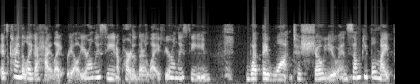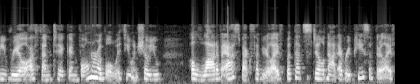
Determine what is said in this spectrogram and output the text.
It's kind of like a highlight reel. You're only seeing a part of their life. You're only seeing what they want to show you. And some people might be real, authentic, and vulnerable with you and show you a lot of aspects of your life, but that's still not every piece of their life.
